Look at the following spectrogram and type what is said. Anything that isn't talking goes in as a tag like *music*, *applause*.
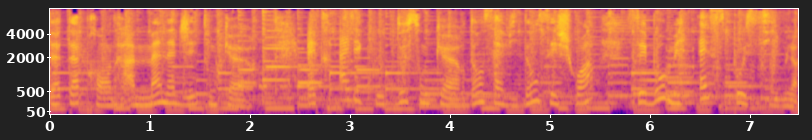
de t'apprendre à manager ton cœur. Être à l'écoute de son cœur dans sa vie, dans ses choix, c'est beau mais est-ce possible?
